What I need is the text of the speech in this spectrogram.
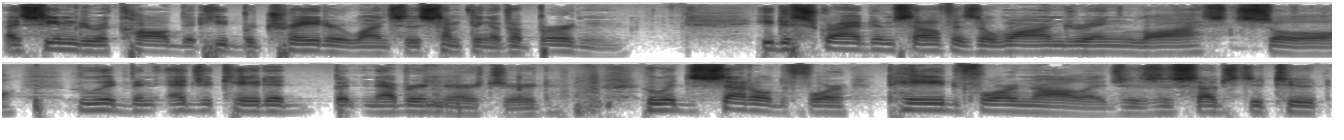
I seem to recall that he'd betrayed her once as something of a burden. He described himself as a wandering, lost soul who had been educated but never nurtured, who had settled for paid for knowledge as a substitute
